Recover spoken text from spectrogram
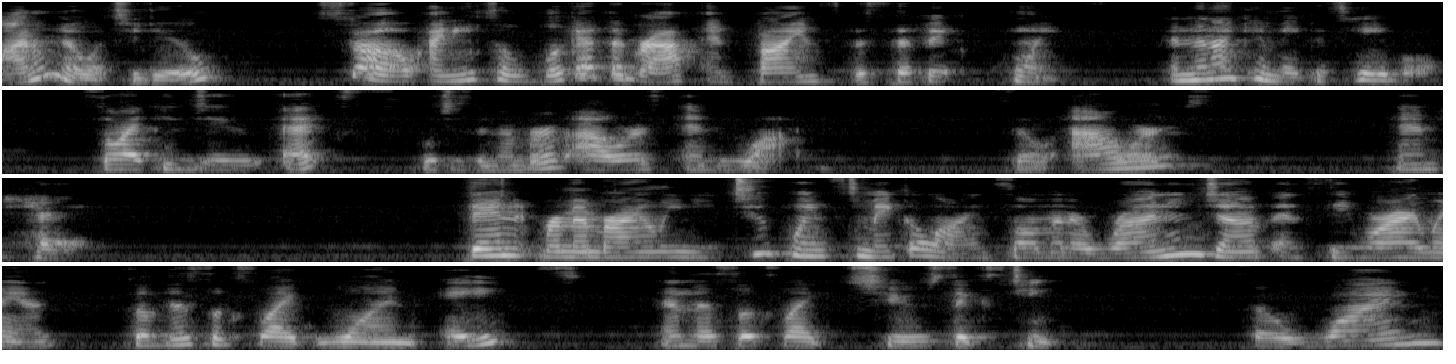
I don't know what to do. So I need to look at the graph and find specific points. And then I can make a table. So I can do x, which is the number of hours, and y. So hours and pay. Then remember I only need two points to make a line, so I'm going to run and jump and see where I land. So this looks like 1 8 and this looks like 2 16. So 1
